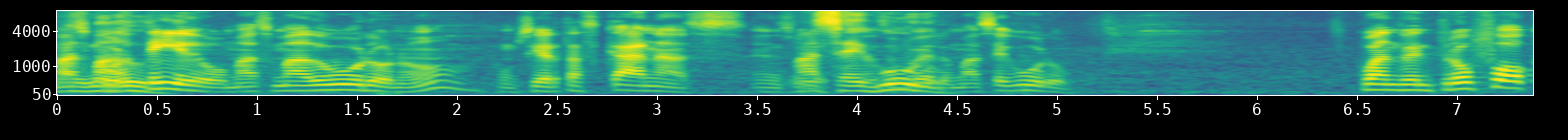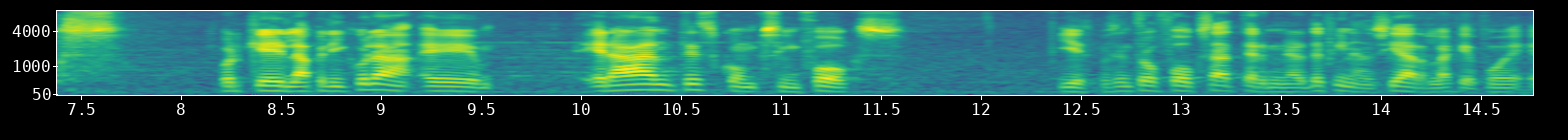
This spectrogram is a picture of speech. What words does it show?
más, Más maduro. curtido, más maduro, ¿no? Con ciertas canas. en su- Más en su seguro. más seguro. Cuando entró Fox, porque la película eh, era antes con, sin Fox, y después entró Fox a terminar de financiarla, que fue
